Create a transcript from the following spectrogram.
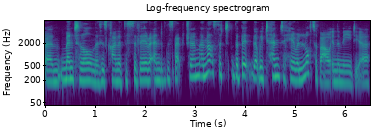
um, mental illness is kind of the severer end of the spectrum. And that's the, the bit that we tend to hear a lot about in the media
